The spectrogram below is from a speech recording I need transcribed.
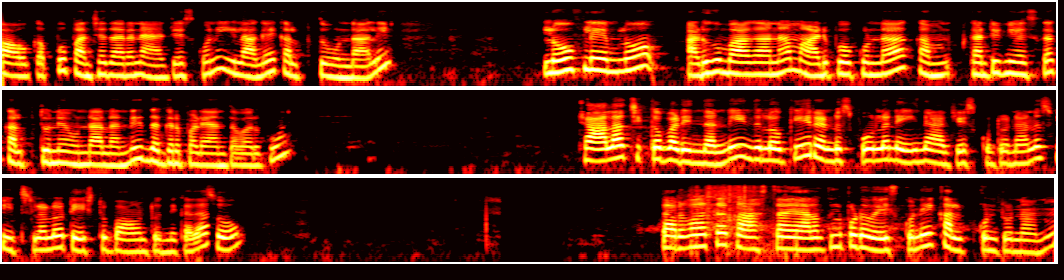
పావు కప్పు పంచదారని యాడ్ చేసుకొని ఇలాగే కలుపుతూ ఉండాలి. లో ఫ్లేమ్లో అడుగు బాగాన మాడిపోకుండా కం కంటిన్యూస్గా కలుపుతూనే ఉండాలండి దగ్గర పడేంత వరకు. చాలా చిక్కబడిందండి. ఇందులోకి రెండు స్పూన్ల నెయ్యిని యాడ్ చేసుకుంటున్నాను. స్వీట్స్లలో టేస్ట్ బాగుంటుంది కదా సో. తర్వాత కాస్త యాలకుల పొడి వేసుకొని కలుపుకుంటున్నాను.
